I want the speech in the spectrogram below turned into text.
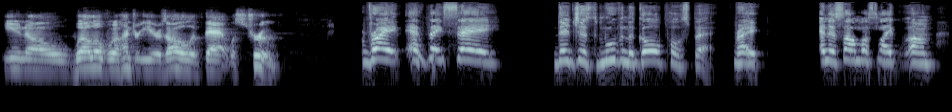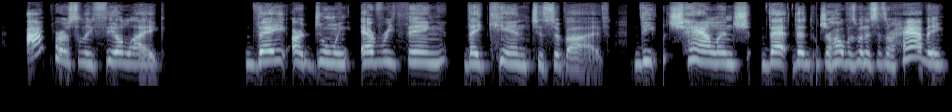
you know well over 100 years old if that was true Right. As they say, they're just moving the goalpost back, right? And it's almost like um I personally feel like they are doing everything they can to survive. The challenge that the Jehovah's Witnesses are having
